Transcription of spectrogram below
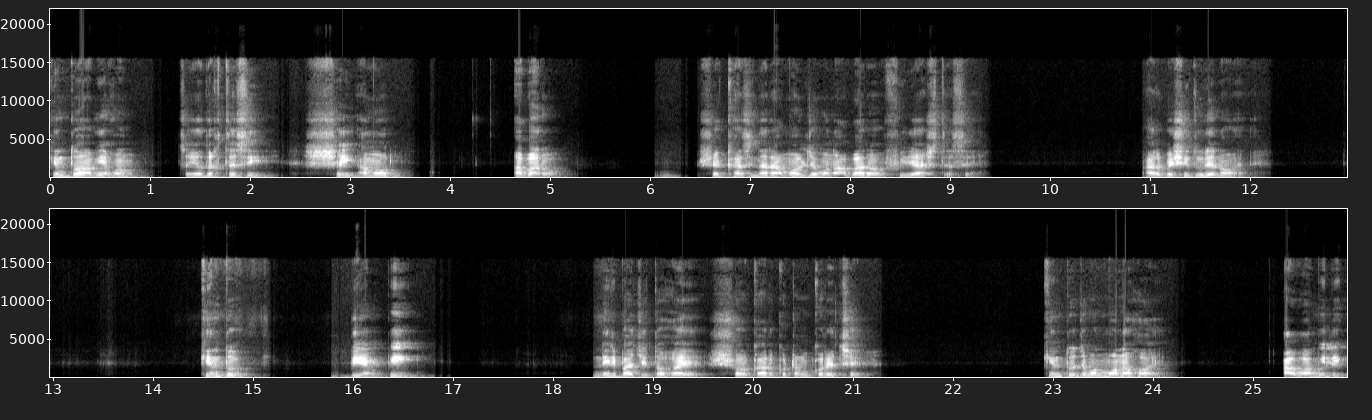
কিন্তু আমি এখন চাইয়া দেখতেছি, সেই আমল আবারও শেখ হাসিনার আমল যেমন আবারও ফিরে আসতেছে, আর বেশি দূরে নয়। কিন্তু বিএমপি নির্বাচিত হয়ে সরকার গঠন করেছে। কিন্তু যেমন মনে হয়, আওয়ামী লীগ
